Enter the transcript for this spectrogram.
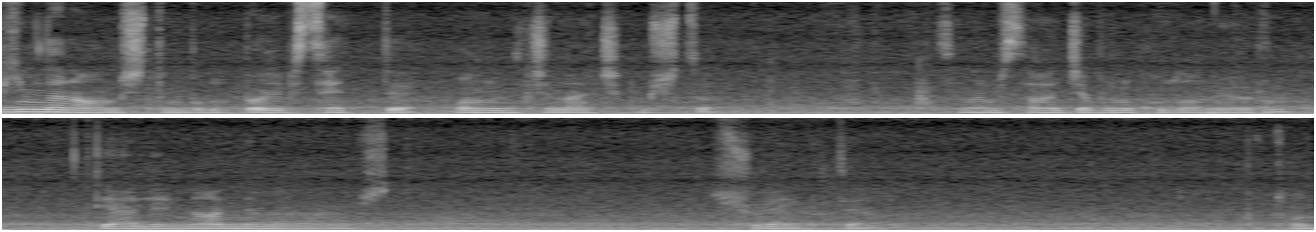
Bim'den almıştım bunu. Böyle bir setti. Onun içinden çıkmıştı. Sanırım sadece bunu kullanıyorum. Diğerlerini anneme vermiştim. Şu renkte. Bu tonu.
